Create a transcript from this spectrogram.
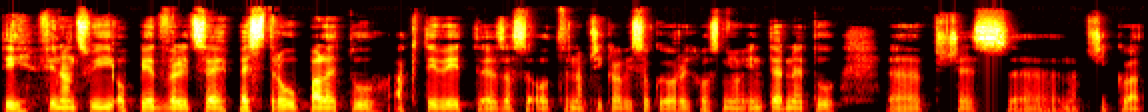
ty financují opět velice pestrou paletu aktivit, eh, zase od například vysokorychlostního internetu eh, přes eh, například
